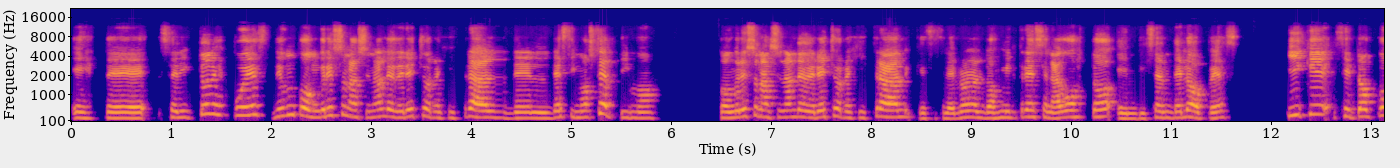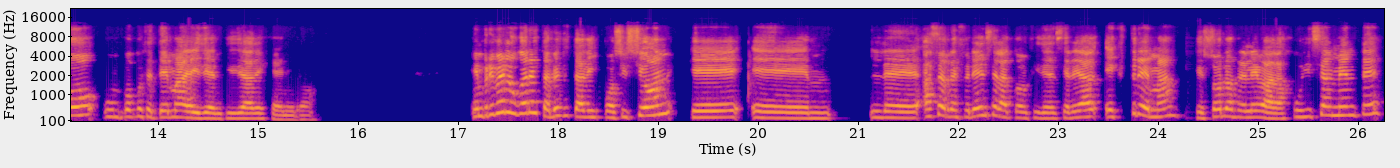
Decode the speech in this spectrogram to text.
este, se dictó después de un Congreso Nacional de Derecho Registral del 17 Congreso Nacional de Derecho Registral, que se celebró en el 2013 en agosto en Vicente López, y que se tocó un poco este tema de identidad de género. En primer lugar, establece esta disposición que eh, le hace referencia a la confidencialidad extrema, que solo es relevada judicialmente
